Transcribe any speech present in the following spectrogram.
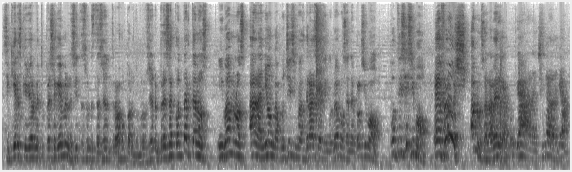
si quieres que yo arme tu PC Gamer, necesitas una estación de trabajo para tu profesión empresa, contáctanos y vámonos a la ñonga. Muchísimas gracias y nos vemos en el próximo putisísimo Efrush. Vámonos a la verga, güey. Ya, la chingada, ya.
